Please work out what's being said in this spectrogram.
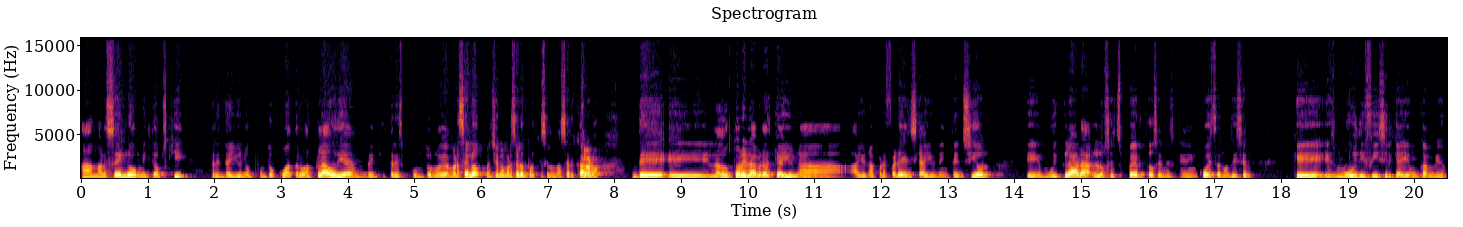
a Marcelo, Mitowski 31.4 a Claudia, 23.9 a Marcelo. Menciono a Marcelo porque es el más cercano Claro. de eh, la doctora y la verdad es que hay una, hay una preferencia, hay una intención eh, muy clara. Los expertos en, en encuestas nos dicen que es muy difícil que haya un cambio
